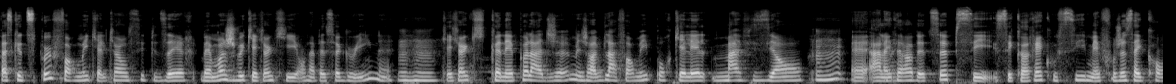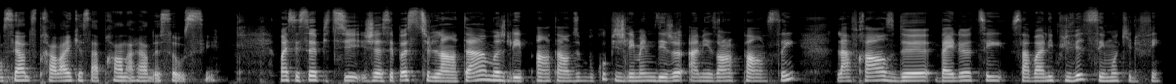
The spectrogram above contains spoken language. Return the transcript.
parce que tu peux former quelqu'un aussi puis dire, ben moi, je veux quelqu'un qui, on appelle ça green, mm-hmm. quelqu'un qui connaît pas la job, mais j'ai envie de la former pour qu'elle ait ma vision mm-hmm. euh, à l'intérieur de ça. Puis c'est correct aussi, mais il faut juste être conscient du travail que ça prend en arrière de ça aussi. Ouais, c'est ça. Puis tu, je sais pas si tu l'entends. Moi, je l'ai entendu beaucoup, puis je l'ai même déjà à mes heures pensé. La phrase de, ben là, tu sais, ça va aller plus vite, c'est moi qui le fais.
